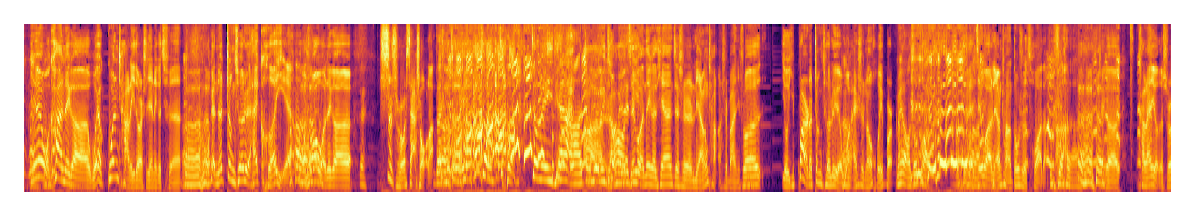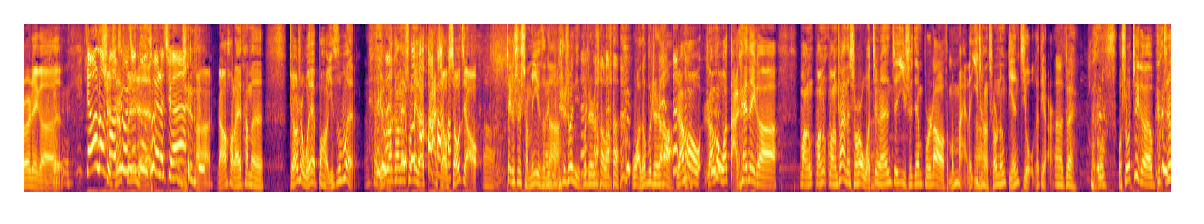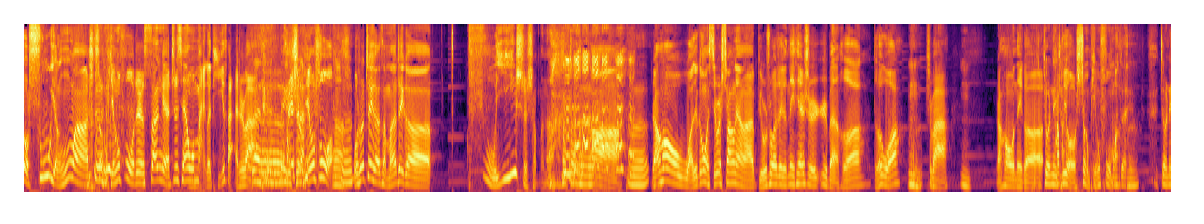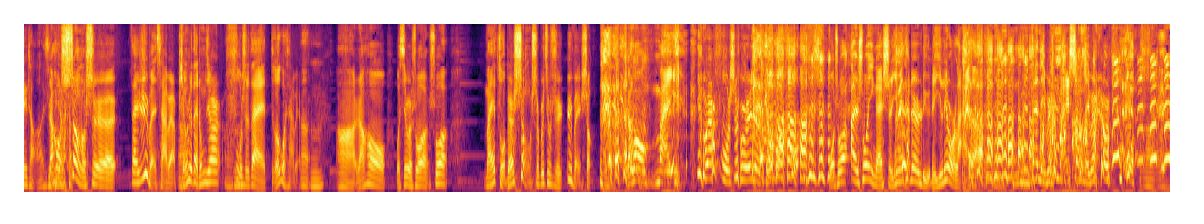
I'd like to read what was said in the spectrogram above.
因为我看这个，我也观察了一段时间这个群，嗯我感觉正确率还可以。我说我这个对是时候下手了。对，就就就就那一天啊，正确率特然后别的低。结果那个天就是两场是吧？你说有一半的正确率，嗯我还是能回本儿。没有都错了，对，结果两场都是错的。错啊了。这个看来有的时候这个确实是不是就怒分人退了群？啊，然后后来他们主要是我也不好意思问，比如说刚才说那个大脚小脚，啊，这个是什么意思哎呢你？别说你不知道了，我都不知道。然后然后我打开那个。网网网站的时候，我竟然这一时间不知道怎么买了一场球能点九个点儿。嗯，对，好多。我说这个不只有输赢吗？胜平负这是三个呀。之前我买过体彩是吧？猜胜平负。嗯，我说这个怎么这个负一是什么呢？啊，嗯然后我就跟我媳妇儿商量啊，比如说这个那天是日本和德国，嗯，是吧？嗯，然后那个它就是那场不有胜平负吗？对，嗯就是那场。然后胜是在日本下边，平是在中间，负是在德国下边嗯，嗯啊。然后我媳妇说说。买左边胜是不是就是日本胜？然后买右边负是不是就是德国负？我说按说应该是，因为他这是捋着一溜来的。你在哪边买胜，哪边就是负。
